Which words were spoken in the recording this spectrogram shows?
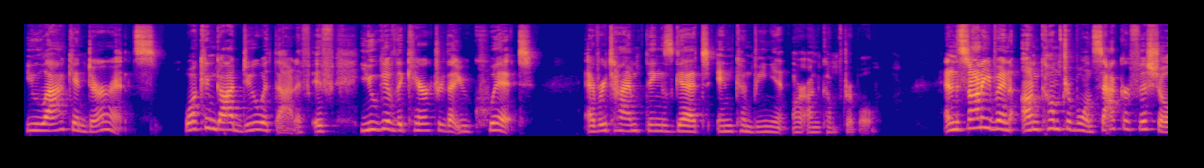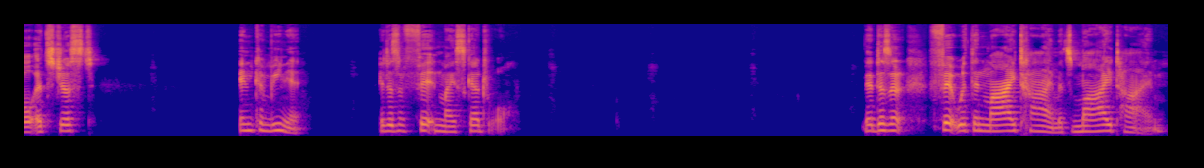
You lack endurance. What can God do with that? If if you give the character that you quit every time things get inconvenient or uncomfortable. And it's not even uncomfortable and sacrificial, it's just inconvenient. It doesn't fit in my schedule. It doesn't fit within my time. It's my time.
